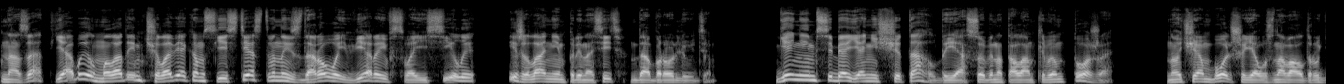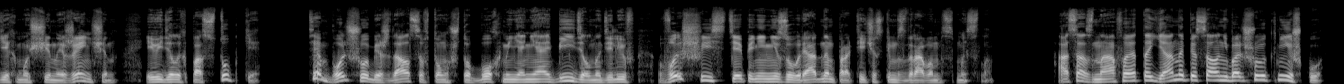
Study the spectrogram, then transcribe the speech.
назад я был молодым человеком с естественной здоровой верой в свои силы и желанием приносить добро людям. Гением себя я не считал, да и особенно талантливым тоже. Но чем больше я узнавал других мужчин и женщин и видел их поступки, тем больше убеждался в том, что Бог меня не обидел, наделив высшей степени незаурядным практическим здравым смыслом. Осознав это, я написал небольшую книжку,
